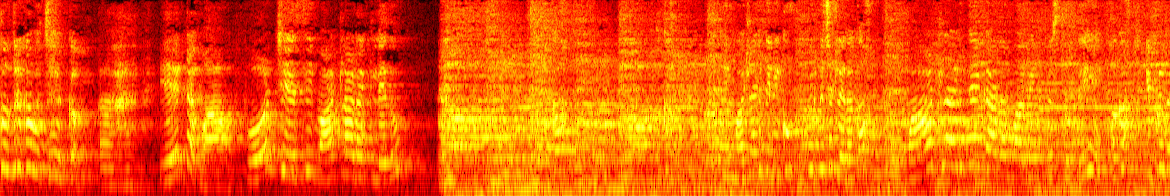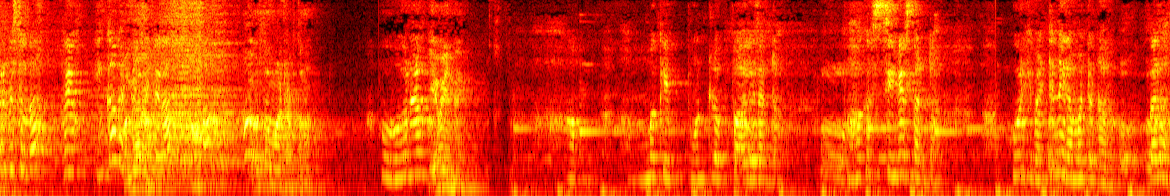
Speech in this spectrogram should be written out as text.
తొందరగా వచ్చాయి అక్క ఆ, ఏంటమ్మా ఫోన్ చేసి మాట్లాడట్లేదు? నేను మాట్లాడితే నీకు వినిపించట్లేదు అక్క? మాట్లాడితే కాదమ్మా వినిపిస్తుంది. అక్క ఇప్పుడు వినిపిస్తుందా? అయ్యో ఇంకా వినిపించట్లేదా? ఎవరితో మాట్లాడుతున్నావు? ఊర్లో. ఏమైంది? అమ్- అమ్మకి ఒంట్లో బాగాలేదంట. బాగా సీరియస్ అంట. ఊరికి వెంటనే రమ్మంటున్నారు. వెళ్దాం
